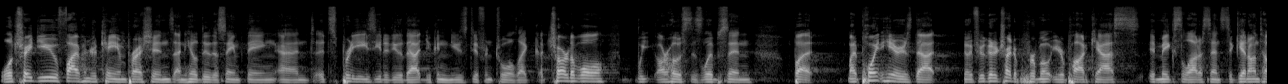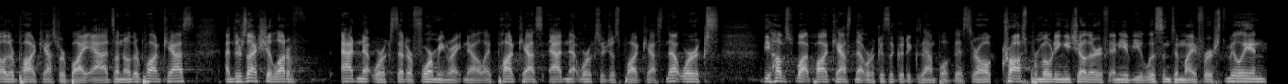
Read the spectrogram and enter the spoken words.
we'll trade you 500k impressions and he'll do the same thing and it's pretty easy to do that you can use different tools like chartable we, our host is libsyn but my point here is that you know, if you're going to try to promote your podcasts, it makes a lot of sense to get onto other podcasts or buy ads on other podcasts. And there's actually a lot of ad networks that are forming right now, like podcast ad networks or just podcast networks. The HubSpot podcast network is a good example of this. They're all cross promoting each other. If any of you listen to My First Million,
